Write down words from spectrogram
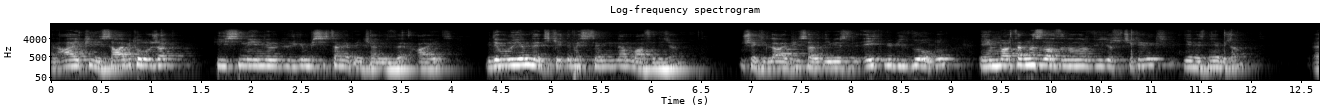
Yani IP sabit olacak. PC name'leri düzgün bir sistem yapın kendinize ait. Bir de bunun yanında etiketleme sisteminden bahsedeceğim. Bu şekilde IP sabitleyebilirsiniz. Ek bir bilgi oldu. Envarter nasıl hazırlanır videosu çekerek yenisini yapacağım. Ee,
